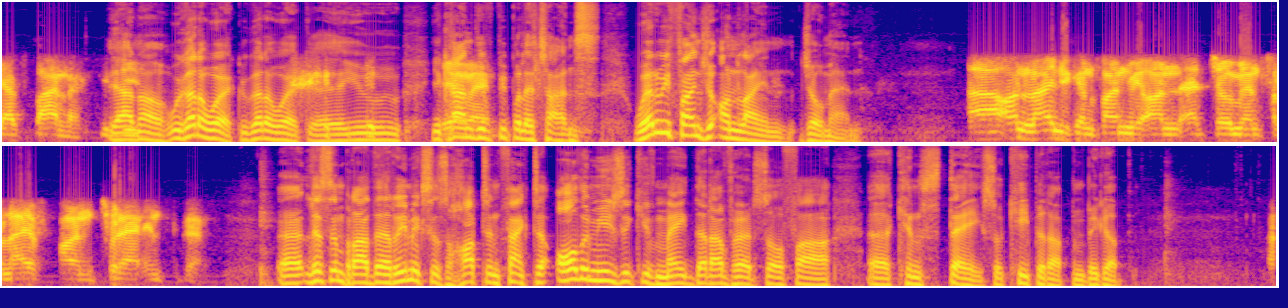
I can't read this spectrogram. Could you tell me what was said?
Gaspana. Yeah, no, we gotta work. We gotta work. Uh, you you Yeah, can't man. give people a chance. Where do we find you online, Joe Mann? Uh, online, you can find me on at Joe Mann for Life on Twitter and Instagram. Uh, listen, brother, remix is hot. In fact, uh, all the music you've made that I've heard so far uh, can stay. So keep it up and big up. Uh,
